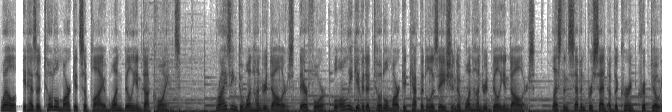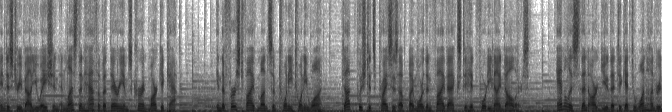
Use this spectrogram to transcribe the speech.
Well, it has a total market supply of 1 billion DOT coins. Rising to $100, therefore, will only give it a total market capitalization of $100 billion, less than 7% of the current crypto industry valuation and less than half of Ethereum's current market cap. In the first five months of 2021, DOT pushed its prices up by more than 5x to hit $49. Analysts then argue that to get to $100,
